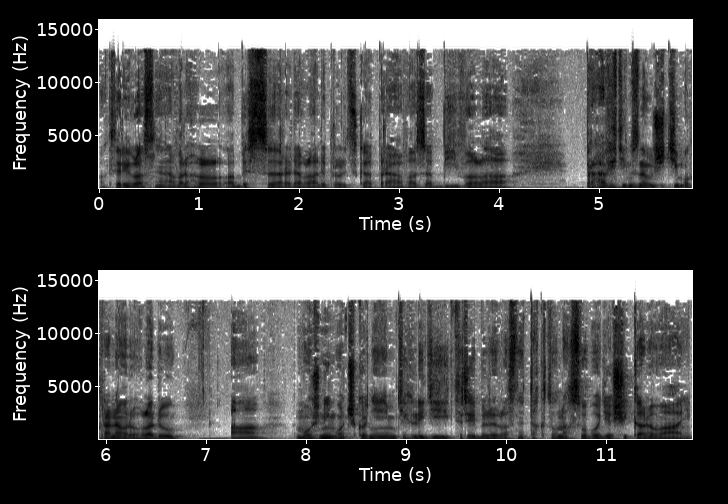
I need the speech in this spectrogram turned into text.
a který vlastně navrhl, aby se Rada vlády pro lidská práva zabývala právě tím zneužitím ochranného dohledu a možným očkodněním těch lidí, kteří byli vlastně takto na svobodě šikanováni.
